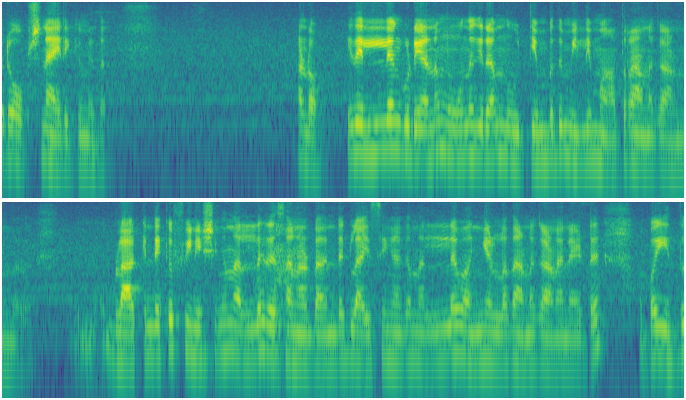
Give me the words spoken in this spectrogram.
ഒരു ഓപ്ഷനായിരിക്കും ഇത്. കണ്ടോ? ഇതെല്ലാം കൂടിയാണ് മൂന്ന് ഗ്രാം നൂറ്റി അമ്പത് മില്ലി മാത്രമാണ് കാണുന്നത്. ബ്ലാക്കിന്റെയൊക്കെ ഫിനിഷിങ് നല്ല രസമാണ് കേട്ടോ. അതിന്റെ ഗ്ലൈസിങ് ഒക്കെ നല്ല ഭംഗിയുള്ളതാണ് കാണാനായിട്ട്. അപ്പോൾ ഇത്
